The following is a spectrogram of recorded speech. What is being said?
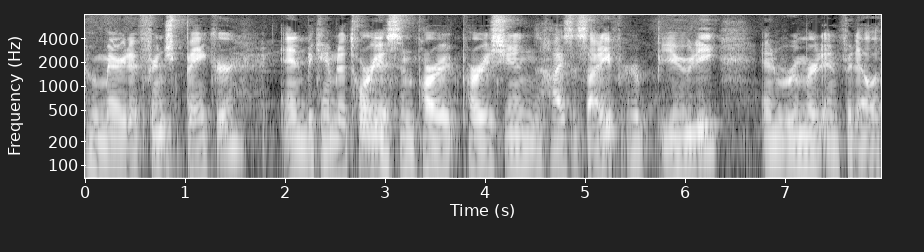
who married a French banker and became notorious in Par Parisian high society for her beauty and rumored infidel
